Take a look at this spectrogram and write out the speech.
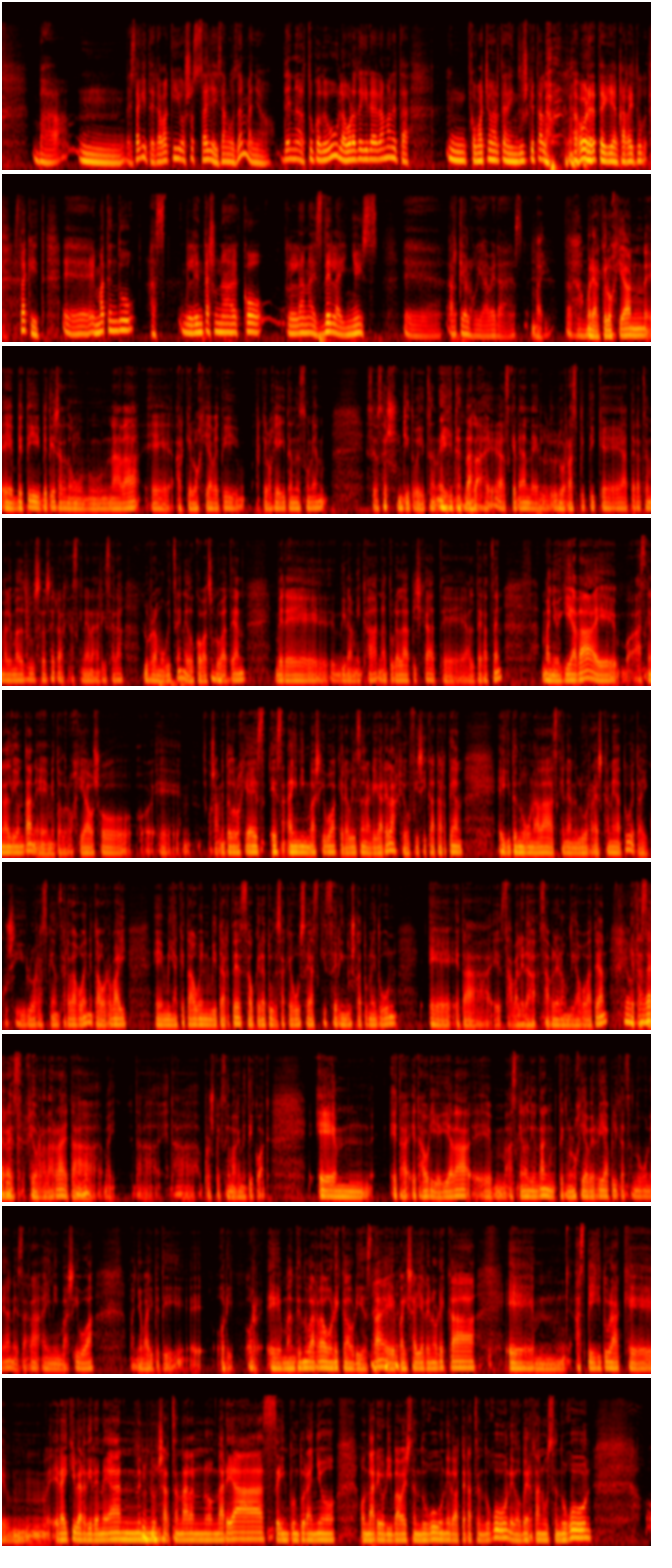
ba, mm, ez dakit, erabaki oso zaila izango zen, baina dena hartuko dugu, laborategira eraman, eta mm, komatxon artean indusketa la- laborategian jarraitu. Ez dakit, eh, ematen du az, lehentasunako lana ez dela inoiz eh, arkeologia bera, ez? Bai. Hombre, arkeologian e, beti beti esaten duguna da, e, arkeologia beti arkeologia egiten dezunean zeo zer suntxitu egiten egiten dala, eh? Azkenean e, lurrazpitik e, ateratzen bali baduzu zeo zer, azkenean ari zara lurra mugitzen edo kobatzulu batean bere dinamika naturala pixkat e, alteratzen. Baina egia da, e, azken aldi honetan, e, metodologia oso, e, oza, metodologia ez, ez hain invasiboak erabiltzen ari garela, geofizika tartean egiten duguna da azkenean lurra eskaneatu eta ikusi lurrazkean zer dagoen, eta hor bai, e, miaketa hauen bitartez, aukeratu dezakegu zehazki zer induskatu nahi dugun, e, eta e, zabalera, zabalera hundiago batean, eta zerrez, georradarra, eta, bai, eta, eta prospekzio magnetikoak. E, eta eta hori egia da e, azken aldi honetan teknologia berria aplikatzen dugunean ez dara hain invasiboa baina bai beti e, hori hor e, mantendu behar da oreka hori ez da? E, paisaiaren oreka e, azpiegiturak e, eraiki behar direnean nun sartzen daren ondarea zein punturaino ondare hori babesten dugun edo ateratzen dugun edo bertan uzten dugun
